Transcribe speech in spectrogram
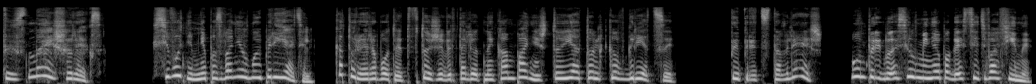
Ты знаешь, Рекс, сегодня мне позвонил мой приятель, который работает в той же вертолетной компании, что и я, только в Греции. Ты представляешь? Он пригласил меня погостить в Афины.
